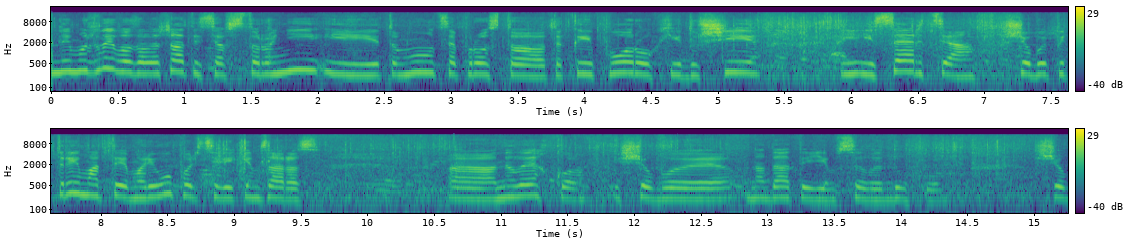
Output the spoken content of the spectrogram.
Неможливо залишатися в стороні, і тому це просто такий порух і душі, і, і серця, щоб підтримати маріупольців, яким зараз е, нелегко, і щоб надати їм сили духу, щоб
